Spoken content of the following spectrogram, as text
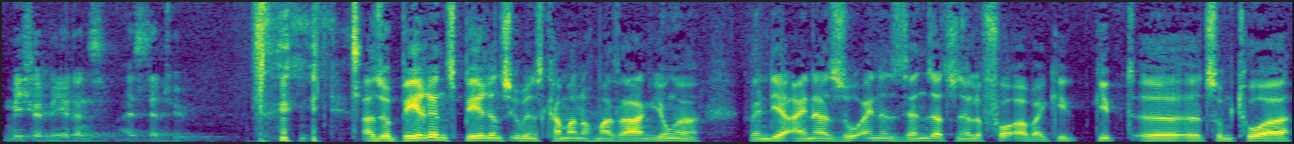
Michel Behrens heißt der Typ. Also Behrens, Behrens übrigens kann man noch mal sagen, Junge, wenn dir einer so eine sensationelle Vorarbeit gibt, gibt äh, zum Tor,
